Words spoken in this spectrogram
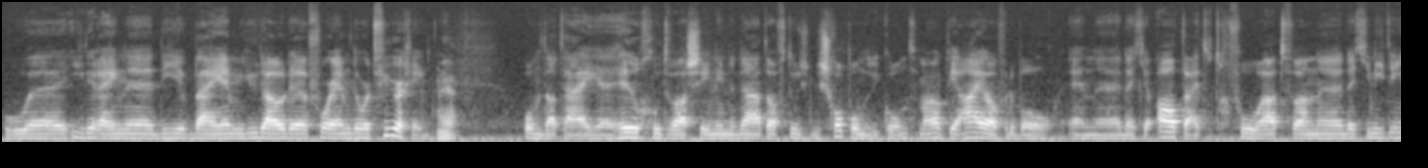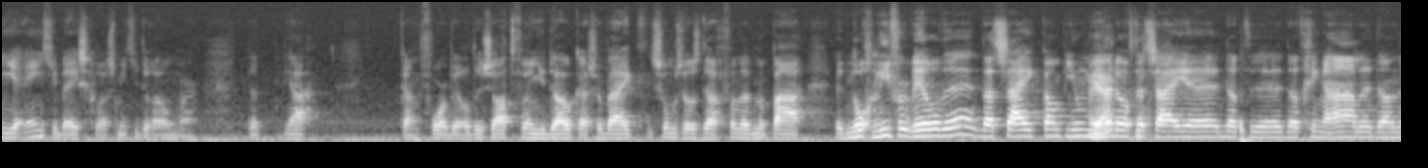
hoe uh, iedereen die bij hem judode voor hem door het vuur ging. Ja omdat hij uh, heel goed was in inderdaad af en toe de schop onder die kont, maar ook die eye over de bol. En uh, dat je altijd het gevoel had van uh, dat je niet in je eentje bezig was met je droom. Maar dat, ja, ik kan voorbeelden zat van judoka's waarbij ik soms wel eens dacht van dat mijn pa het nog liever wilde dat zij kampioen werden ja. of dat zij dat, dat gingen halen dan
